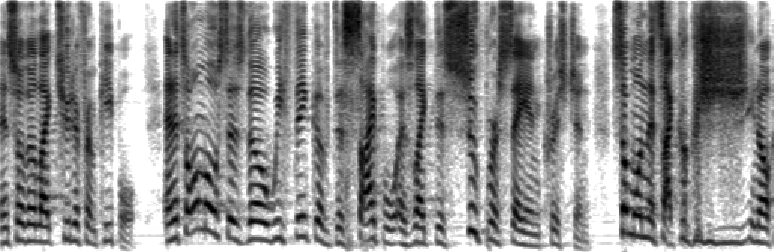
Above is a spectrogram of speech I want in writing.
And so they're like two different people. And it's almost as though we think of disciple as like this super Saiyan Christian, someone that's like, you know,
